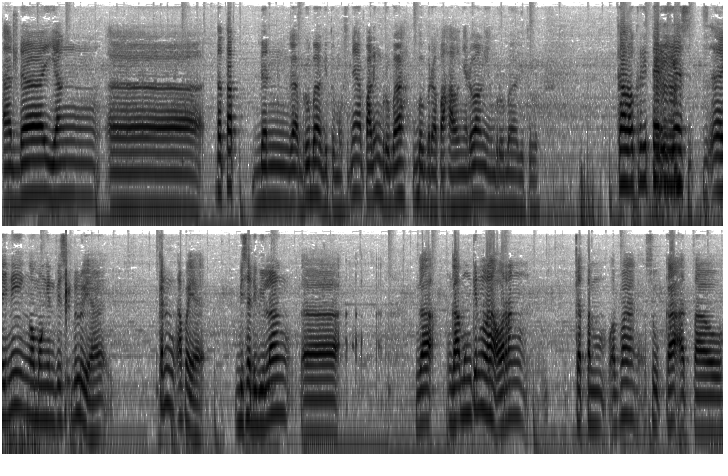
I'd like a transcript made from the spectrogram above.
ada yang eh, tetap dan nggak berubah gitu. Maksudnya paling berubah beberapa halnya doang yang berubah gitu loh. Kalau kriteria eh, ini ngomongin fisik dulu ya. Kan apa ya bisa dibilang eh, nggak nggak mungkin lah orang ketem apa suka atau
